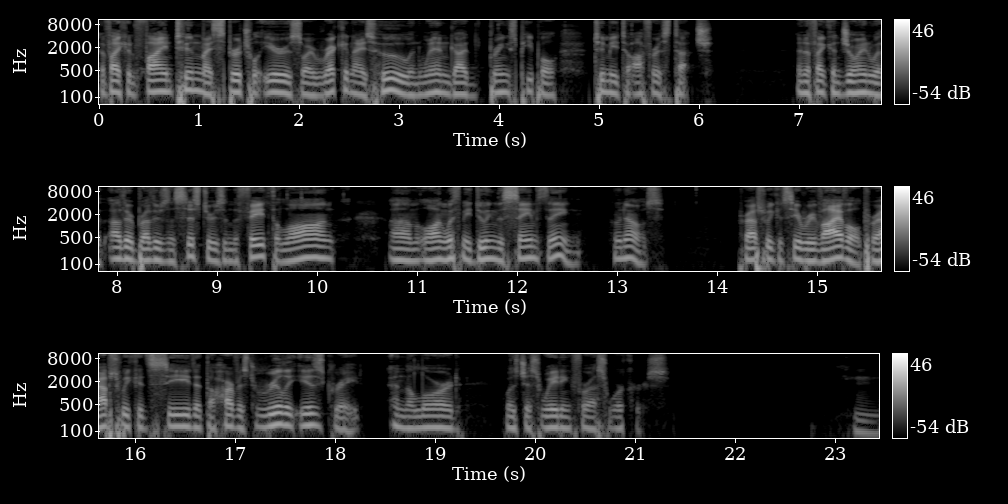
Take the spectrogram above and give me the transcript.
if I can fine tune my spiritual ears so I recognize who and when God brings people to me to offer His touch, and if I can join with other brothers and sisters in the faith along, um, along with me doing the same thing, who knows? Perhaps we could see a revival. Perhaps we could see that the harvest really is great and the Lord was just waiting for us workers. Hmm.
